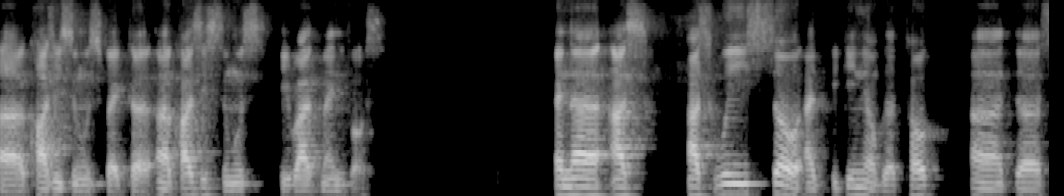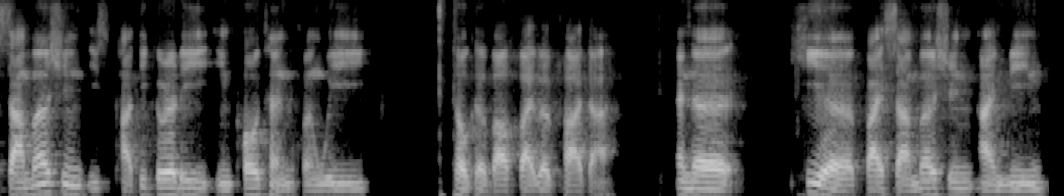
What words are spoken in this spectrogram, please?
uh, quasi-smooth vector, uh, quasi-smooth derived manifolds. And uh, as, as we saw at the beginning of the talk, uh, the submersion is particularly important when we talk about fiber product. And uh, here by submersion, I mean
